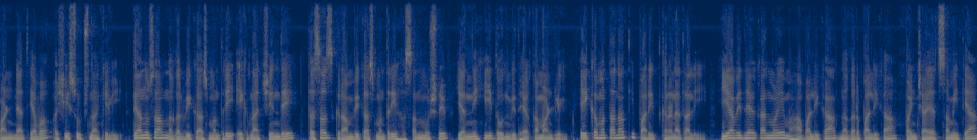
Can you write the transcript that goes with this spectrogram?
मांडण्यात यावं अशी सूचना केली. त्यानुसार नगरविकास मंत्री एकनाथ शिंदे तसंच ग्रामविकास मंत्री हसन मुश्रीफ यांनी ही दोन विधेयकं मांडली. एकमतानं ती पारित करण्यात आली. या विधेयकांमुळे महापालिका नगरपालिका पंचायत समित्या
